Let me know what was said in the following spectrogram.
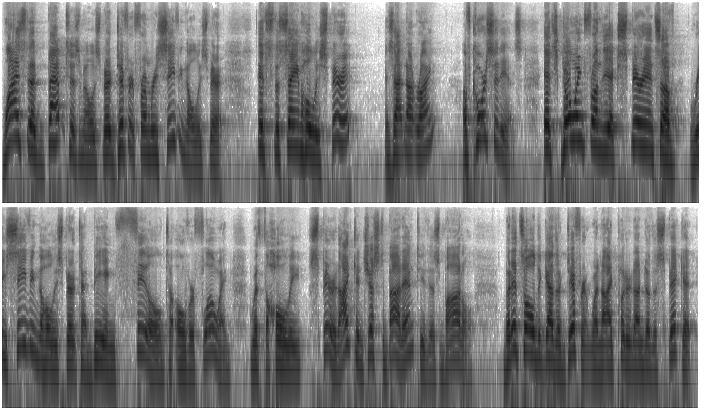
Why is the baptism in the Holy Spirit different from receiving the Holy Spirit? It's the same Holy Spirit. Is that not right? Of course it is. It's going from the experience of receiving the Holy Spirit to being filled to overflowing with the Holy Spirit. I can just about empty this bottle, but it's altogether different when I put it under the spigot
